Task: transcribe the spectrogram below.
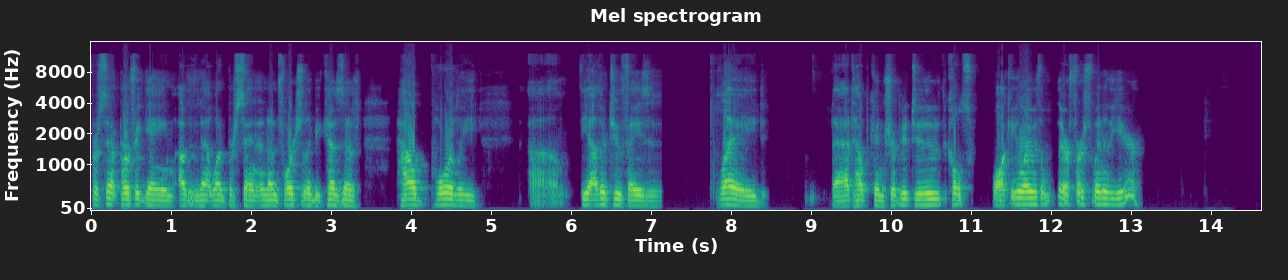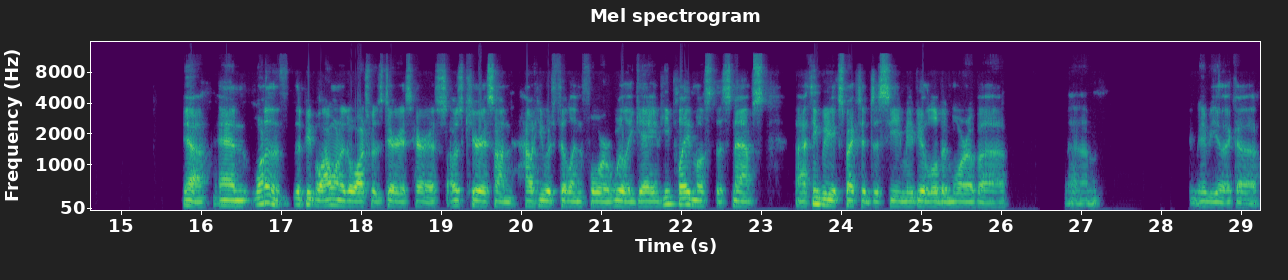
percent perfect game other than that one percent, and unfortunately, because of how poorly um, the other two phases played that helped contribute to the Colts walking away with their first win of the year. Yeah, and one of the, the, people I wanted to watch was Darius Harris. I was curious on how he would fill in for Willie Gay, and he played most of the snaps. I think we expected to see maybe a little bit more of a, um, maybe like a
